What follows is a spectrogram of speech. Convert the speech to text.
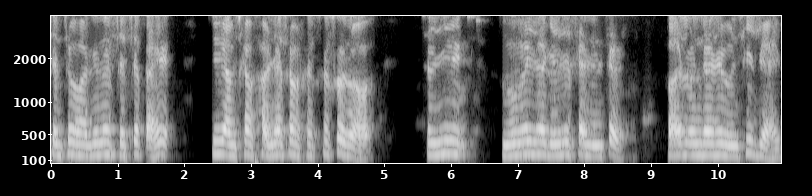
त्यांचं मागणं त्याच्यात आहे की आमच्या पाण्याचा प्रश्न सोडवावा त्यांनी मुंबईला गेले त्यानंतर पारबंधारे मंत्री जे आहेत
